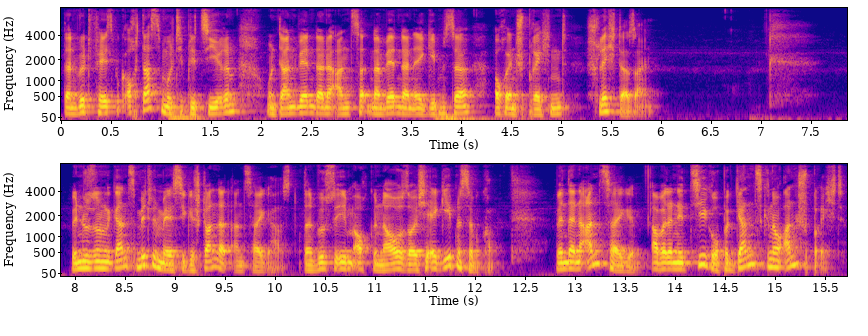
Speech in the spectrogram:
dann wird Facebook auch das multiplizieren und dann werden deine, Anze dann werden deine Ergebnisse auch entsprechend schlechter sein. Wenn du so eine ganz mittelmäßige Standardanzeige hast, dann wirst du eben auch genau solche Ergebnisse bekommen. Wenn deine Anzeige aber deine Zielgruppe ganz genau anspricht,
